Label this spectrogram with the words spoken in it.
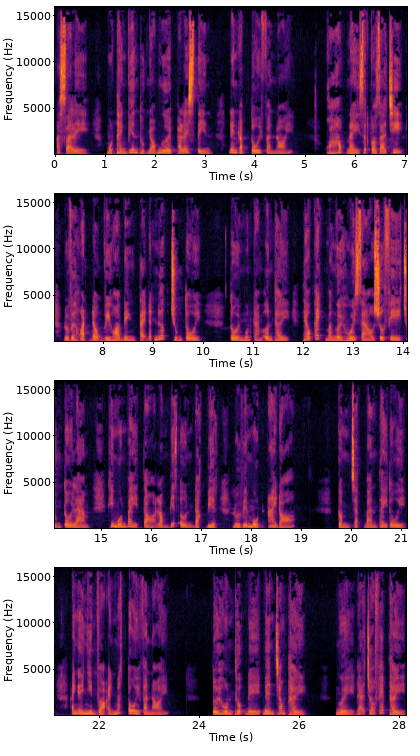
asali một thành viên thuộc nhóm người Palestine nên gặp tôi và nói khóa học này rất có giá trị đối với hoạt động vì hòa bình tại đất nước chúng tôi. Tôi muốn cảm ơn thầy theo cách mà người Hồi giáo Sufi chúng tôi làm khi muốn bày tỏ lòng biết ơn đặc biệt đối với một ai đó. Cầm chặt bàn tay tôi, anh ấy nhìn vào ánh mắt tôi và nói Tôi hôn Thượng Đế bên trong thầy người đã cho phép thầy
